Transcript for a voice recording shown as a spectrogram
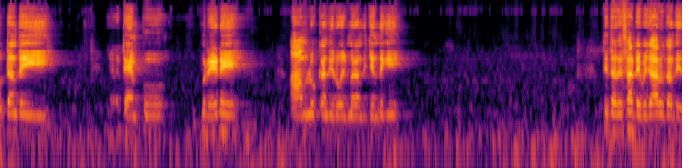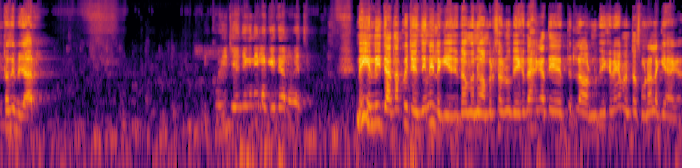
ਉਦਾਂ ਦੇ ਹੀ ਟੈਂਪੂ ਰੇੜੇ ਆਮ ਲੋਕਾਂ ਦੀ ਰੋਜ਼ਮਰਾਂ ਦੀ ਜ਼ਿੰਦਗੀ। ਜਿੱਦਾਂ ਦੇ ਸਾਡੇ ਬਾਜ਼ਾਰ ਉਦਾਂ ਦੇ ਇਦਾਂ ਦੇ ਬਾਜ਼ਾਰ। ਕੋਈ ਚੇਂਜਿੰਗ ਨਹੀਂ ਲੱਗੀ ਤੁਹਾਨੂੰ ਵਿੱਚ? ਨਹੀਂ ਇੰਨੀ ਜ਼ਿਆਦਾ ਕੋਈ ਚੇਂਜਿੰਗ ਨਹੀਂ ਲੱਗੀ ਜਿੱਦਾਂ ਮੈਨੂੰ ਅੰਮ੍ਰਿਤਸਰ ਨੂੰ ਦੇਖਦਾ ਹੈਗਾ ਤੇ ਲਾਹੌਰ ਨੂੰ ਦੇਖ ਰਿਹਾ ਮੈਨੂੰ ਤਾਂ ਸੋਹਣਾ ਲੱਗਿਆ ਹੈਗਾ।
